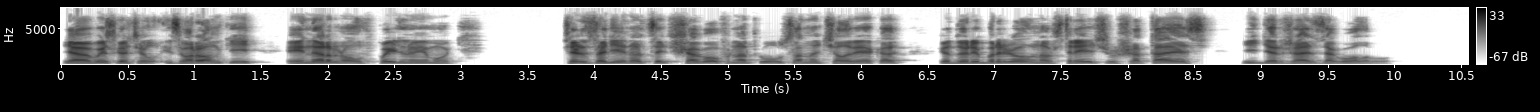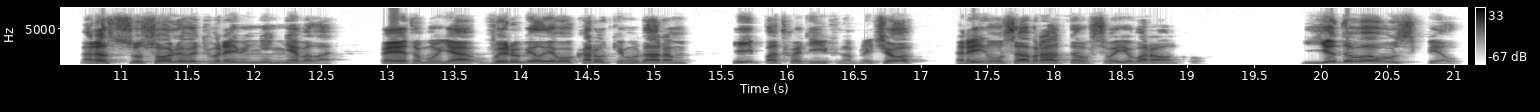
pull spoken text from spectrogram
Я выскочил из воронки и нырнул в пыльную муть. Через одиннадцать шагов наткнулся на человека, который брел навстречу, шатаясь и держась за голову. Рассусоливать времени не было, поэтому я вырубил его коротким ударом и, подхватив на плечо, ринулся обратно в свою воронку. Едва успел.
